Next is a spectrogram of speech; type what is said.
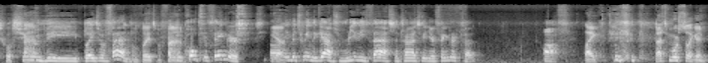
to a to fan. the blades of a fan. The blades of a And you poke your finger uh, Yeah. in between the gaps really fast and try not to get your finger cut off. Like that's more so like a.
